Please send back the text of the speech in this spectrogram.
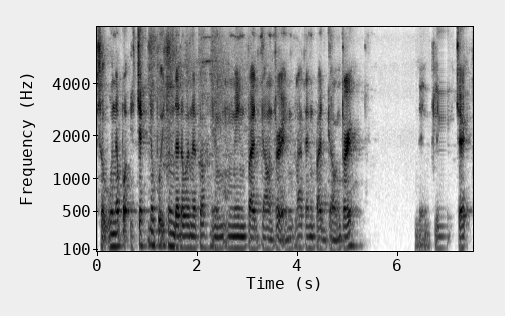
So, una po, i-check nyo po itong dalawa na to, yung main pad counter and flatten pad counter. Then, click check.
